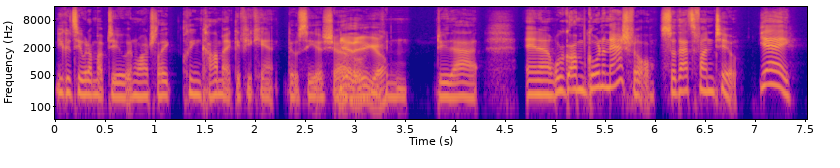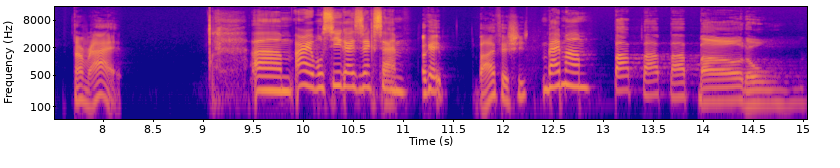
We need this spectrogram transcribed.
You can see what I'm up to and watch like Clean Comic if you can't go see a show. Yeah, there you go. can do that. And uh, we're I'm going to Nashville, so that's fun too. Yay! all right. Um, all right, we'll see you guys next time. Okay. Bye, fishies. Bye, mom. Ba ba ba ba dum.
